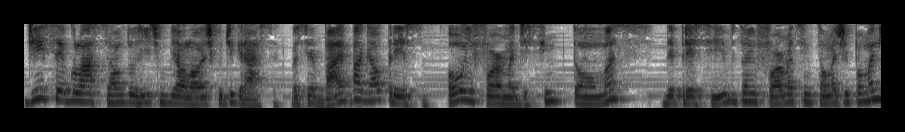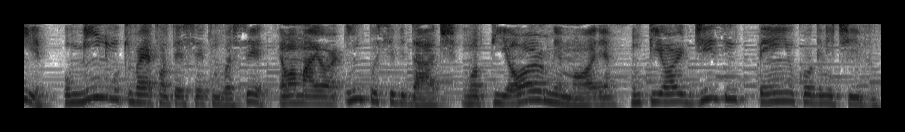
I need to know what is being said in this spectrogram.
desregulação do ritmo biológico de graça. Você vai pagar o preço, ou em forma de sintomas depressivos ou em forma de sintomas de hipomania. O mínimo que vai acontecer com você é uma maior impulsividade, uma pior memória, um pior desempenho cognitivo,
